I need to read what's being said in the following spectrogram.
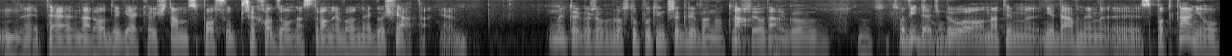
mm, te narody w jakiś tam sposób przechodzą na stronę wolnego świata. Nie? No i tego, że po prostu Putin przegrywa, no to Tak, się od tak. niego... No, co, co, To widać co było na tym niedawnym y, spotkaniu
